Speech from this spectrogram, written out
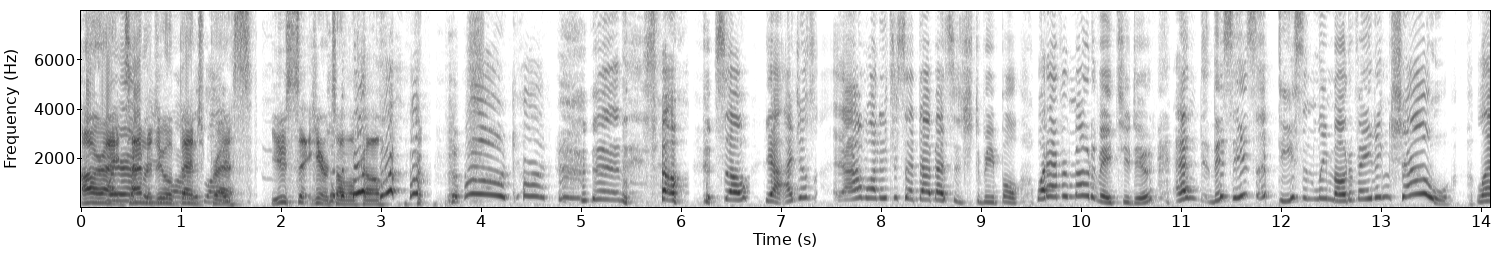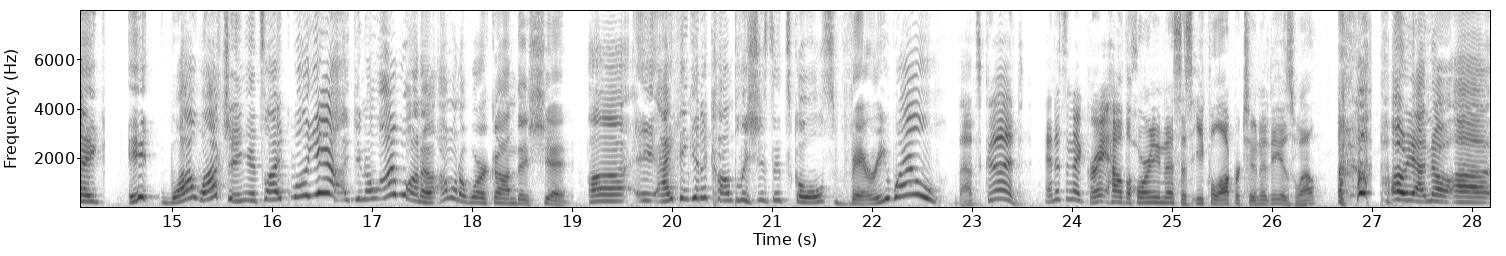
All right, time to do a bench in life. press. You sit here, Tomoko. oh god so so yeah i just i wanted to send that message to people whatever motivates you dude and this is a decently motivating show like it while watching it's like well yeah you know i want to i want to work on this shit. Uh i think it accomplishes its goals very well That's good. And isn't it great how the horniness is equal opportunity as well? oh yeah no uh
